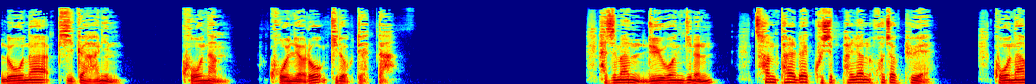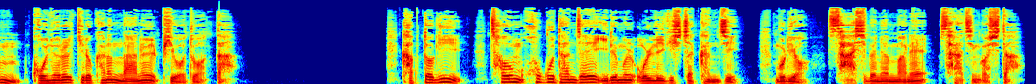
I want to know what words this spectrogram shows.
노나 비가 아닌 고남, 고녀로 기록됐다. 하지만 류원기는 1898년 호적표에 고남, 고녀를 기록하는 난을 비워두었다. 갑덕이 처음 호구 단자의 이름을 올리기 시작한 지 무려 40여 년 만에 사라진 것이다.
